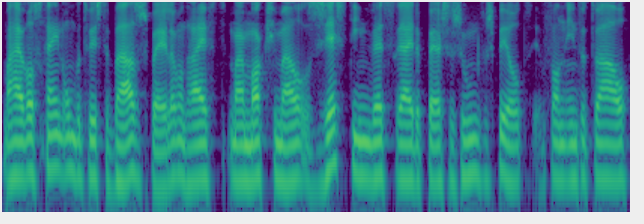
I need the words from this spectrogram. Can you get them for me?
Maar hij was geen onbetwiste basisspeler. Want hij heeft maar maximaal 16 wedstrijden per seizoen gespeeld. Van in totaal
